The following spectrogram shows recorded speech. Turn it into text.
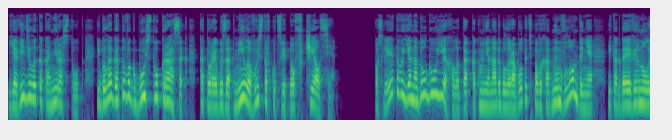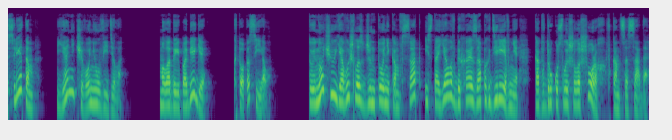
я видела, как они растут, и была готова к буйству красок, которое бы затмило выставку цветов в Челси. После этого я надолго уехала, так как мне надо было работать по выходным в Лондоне, и когда я вернулась летом, я ничего не увидела. Молодые побеги кто-то съел. Той ночью я вышла с джинтоником в сад и стояла, вдыхая запах деревни, как вдруг услышала шорох в конце сада.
